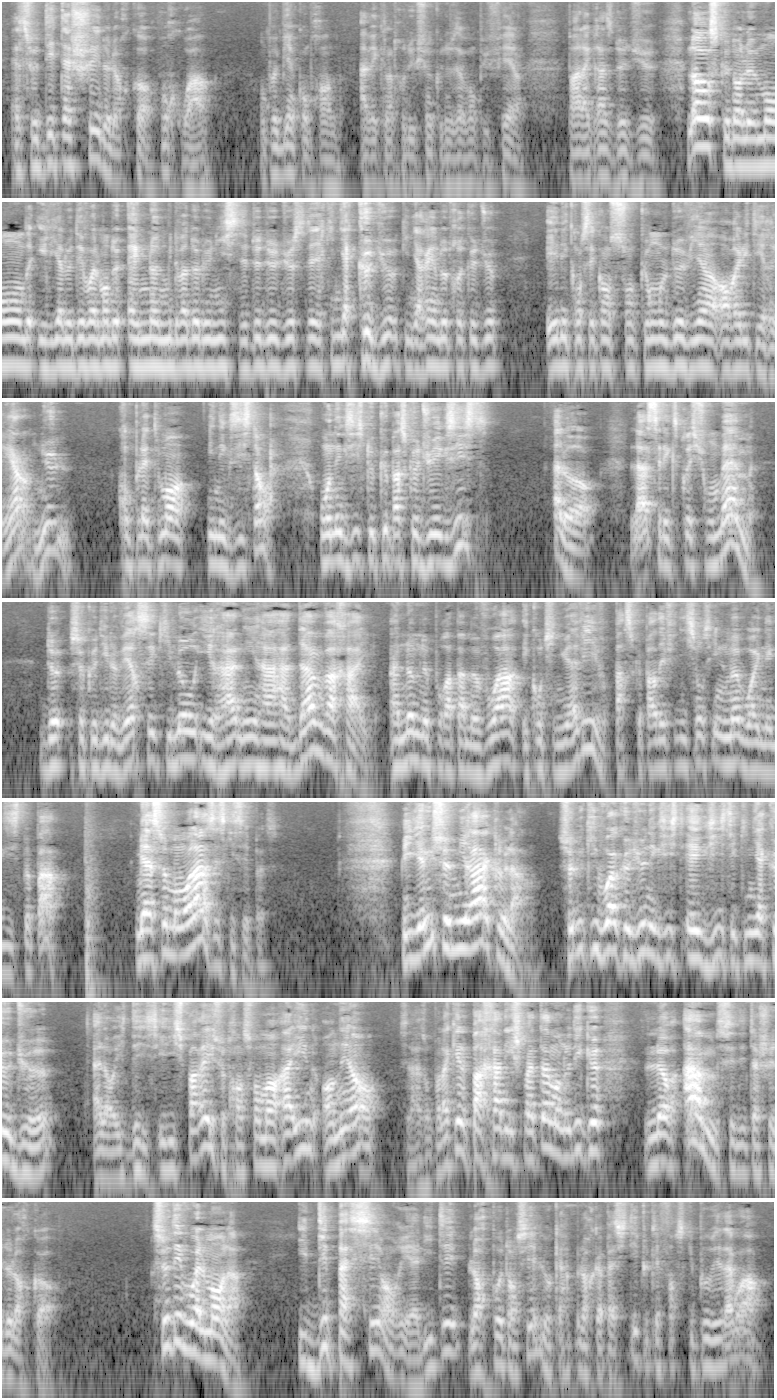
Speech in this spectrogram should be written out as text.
Elle se détachait de leur corps. Pourquoi? On peut bien comprendre avec l'introduction que nous avons pu faire par la grâce de Dieu. Lorsque dans le monde il y a le dévoilement de Ennon Milva de l'unicité de Dieu, c'est-à-dire qu'il n'y a que Dieu, qu'il n'y a rien d'autre que Dieu, et les conséquences sont qu'on devient en réalité rien, nul, complètement inexistant. On n'existe que parce que Dieu existe. Alors, Là, c'est l'expression même de ce que dit le verset Kilo irani ha'adam vachai. Un homme ne pourra pas me voir et continuer à vivre, parce que par définition, s'il me voit, il n'existe pas. Mais à ce moment-là, c'est ce qui s'est passé. Mais il y a eu ce miracle-là. Celui qui voit que Dieu n'existe et existe et qu'il n'y a que Dieu, alors il, disparaît, il se transforme en haïn, en néant. C'est la raison pour laquelle, par Hadishmatam, on nous dit que leur âme s'est détachée de leur corps. Ce dévoilement-là, ils dépassaient en réalité leur potentiel, leur capacité, toutes les forces qu'ils pouvaient avoir.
